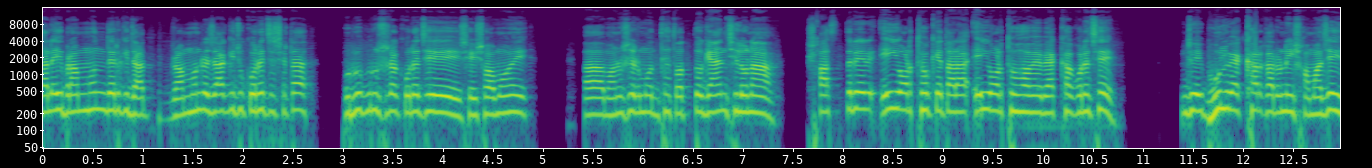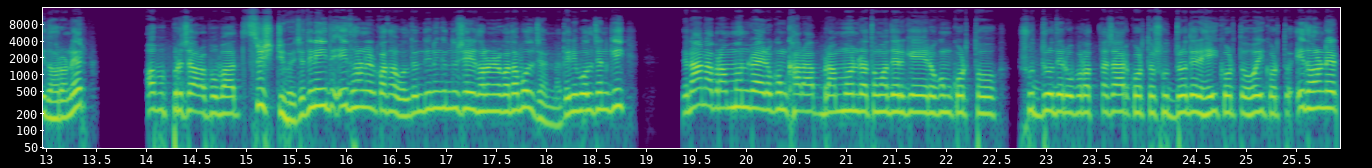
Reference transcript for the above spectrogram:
তাহলে এই ব্রাহ্মণদেরকে ব্রাহ্মণরা যা কিছু করেছে সেটা পূর্বপুরুষরা করেছে, সেই সময় মানুষের মধ্যে তত্ত্বজ্ঞান ছিল না। শাস্ত্রের এই অর্থকে তারা এই অর্থভাবে ব্যাখ্যা করেছে যে এই ভুল ব্যাখ্যার কারণেই সমাজে এই ধরনের অপপ্রচার, অপবাদ সৃষ্টি হয়েছে। তিনি এই এই ধরনের কথা বলতেন। তিনি কিন্তু সেই ধরনের কথা বলছেন না। তিনি বলছেন কি যে, না না, ব্রাহ্মণরা এরকম খারাপ, ব্রাহ্মণরা তোমাদেরকে এরকম করতো, শূদ্রদের উপর অত্যাচার করতো, শূদ্রদের হেই করতো, হই করতো। এই ধরনের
